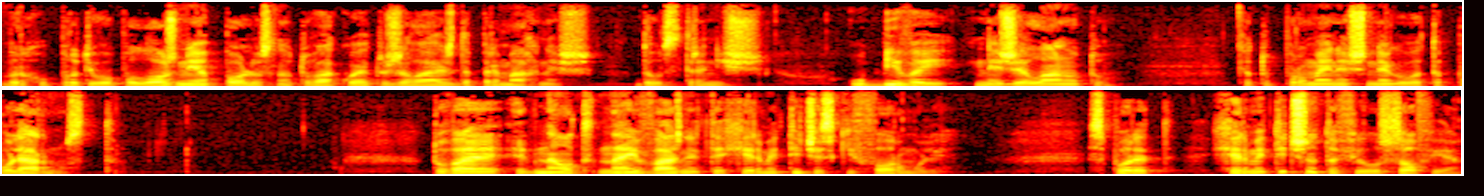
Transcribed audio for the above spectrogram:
върху противоположния полюс на това, което желаеш да премахнеш, да отстраниш. Убивай нежеланото като променеш неговата полярност. Това е една от най-важните херметически формули. Според херметичната философия,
